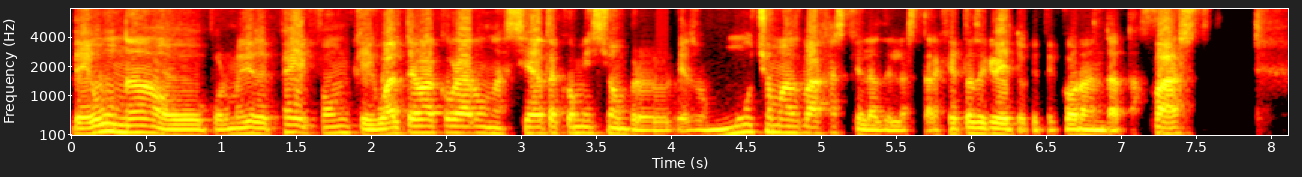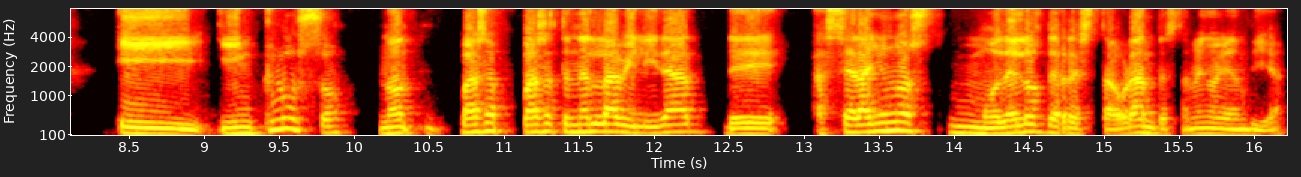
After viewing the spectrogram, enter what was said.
de una o por medio de Payphone, que igual te va a cobrar una cierta comisión, pero que son mucho más bajas que las de las tarjetas de crédito que te cobran data fast. Y incluso no, vas, a, vas a tener la habilidad de hacer, hay unos modelos de restaurantes también hoy en día,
